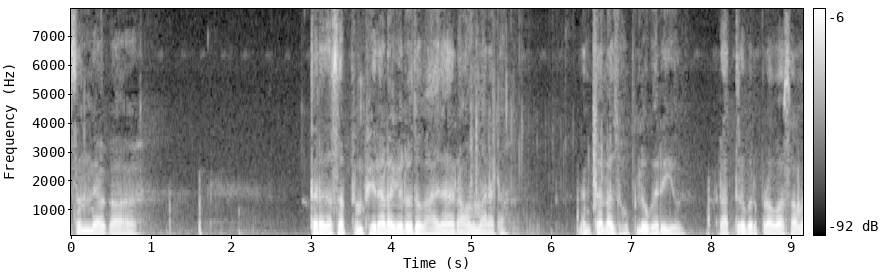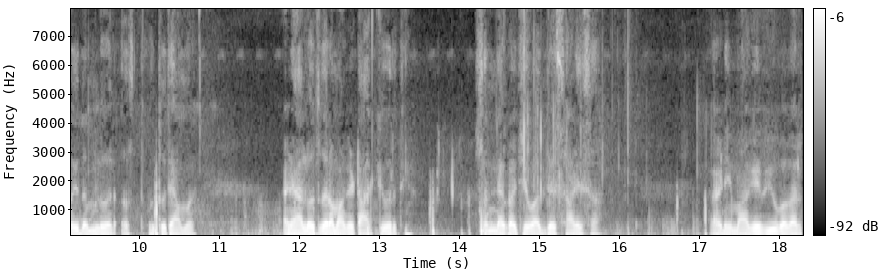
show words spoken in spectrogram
शुभ संध्याकाळ. तर जसं आपण फिरायला गेलो होतो बाहेर राऊंड मारायला. नंतरला झोपलो घरी येऊन. रात्रभर प्रवासामध्ये दमलो अस- होतो त्यामुळे. आणि आलो होतो जरा मागे टाकीवरती. संध्याकाळचे वाजले साडेसहा. आणि मागे व्ह्यू बघाल.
